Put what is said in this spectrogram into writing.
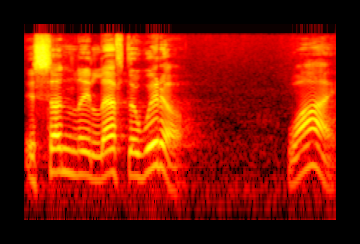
is suddenly left a widow. Why?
